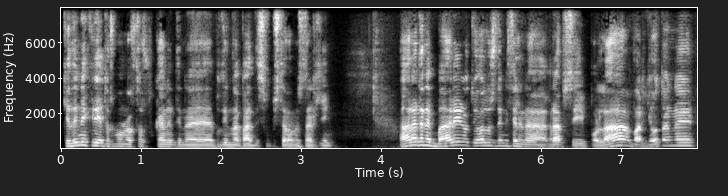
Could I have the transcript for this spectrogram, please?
Και δεν είναι creator μόνο αυτός που, κάνει την, ε, που δίνει την απάντηση που πιστεύαμε στην αρχή. Άρα ήταν μπάρι ότι ο άλλος δεν ήθελε να γράψει πολλά, βαριότανε,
